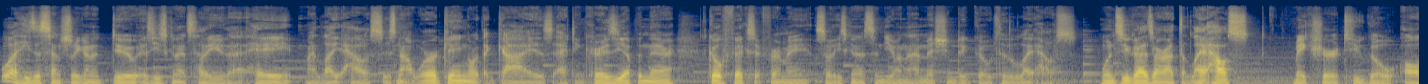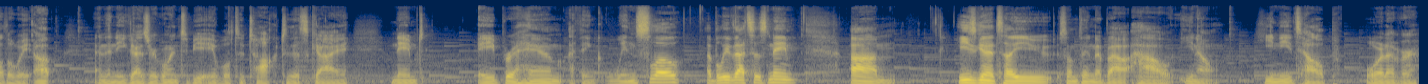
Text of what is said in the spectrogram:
What he's essentially going to do is he's going to tell you that, hey, my lighthouse is not working, or the guy is acting crazy up in there. Go fix it for me. So he's going to send you on that mission to go to the lighthouse. Once you guys are at the lighthouse, make sure to go all the way up, and then you guys are going to be able to talk to this guy named Abraham, I think Winslow, I believe that's his name. Um, he's gonna tell you something about how you know he needs help or whatever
